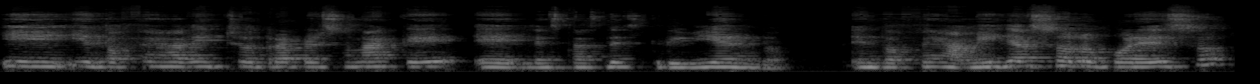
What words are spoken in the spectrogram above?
y, entonces ha dicho otra persona que eh, le estás describiendo. Entonces, a mí ya solo por eso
